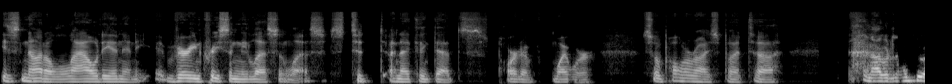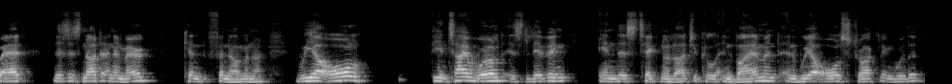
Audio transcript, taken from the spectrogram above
is not allowed in and very increasingly less and less. To and i think that's part of why we're so polarized but uh and i would like to add this is not an american phenomenon we are all the entire world is living in this technological environment and we are all struggling with it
